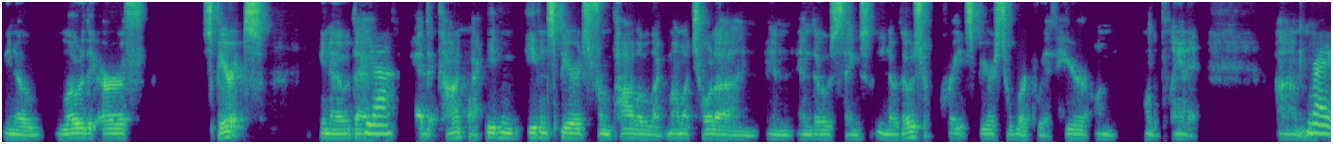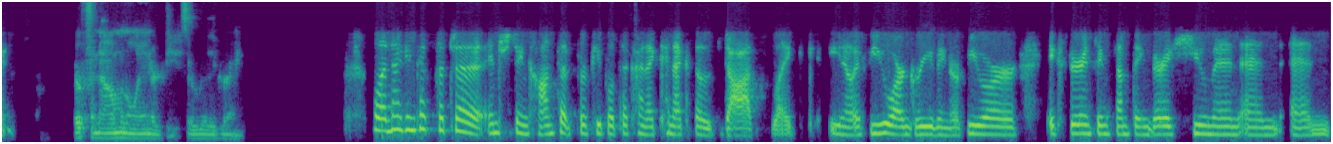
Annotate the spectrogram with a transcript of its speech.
you know low to the earth spirits you know that Yeah. had that contact. Even even spirits from palo like mama chola and, and and those things you know those are great spirits to work with here on on the planet. Um Right. they're phenomenal energies. They're really great Well, and I think that's such an interesting concept for people to kind of connect those dots. Like, you know, if you are grieving or if you are experiencing something very human and and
